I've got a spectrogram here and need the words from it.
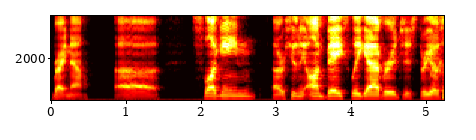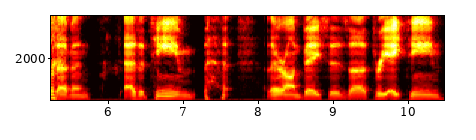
right now. Uh, slugging, or excuse me, on base league average is 307. As a team, they're on base is uh, 318,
